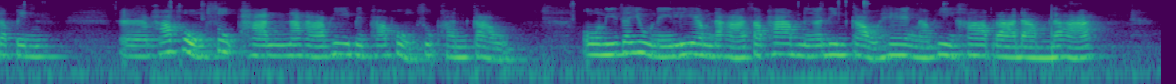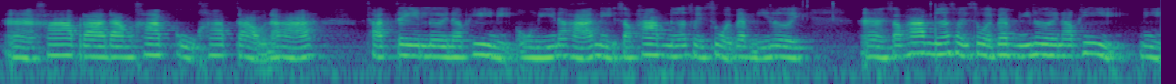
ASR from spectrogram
จะเป็นอ่าพระผงสุพรรณนะคะ พี่เป็นพระผงสุพรรณเก่า องค์นี้จะอยู่ในเลี่ยมนะคะ สภาพเนื้อดินเก่าแห้งนะพี่คาบราดำนะคะอ่าคาบราดำคาบกุคาบเก่านะคะชัดเจนเลยนะพี่นี่องค์นี้นะคะ นี่สภาพเนื้อสวยๆแบบนี้เลย อ่าสภาพเนื้อสวยๆแบบนี้เลยนะพี่นี่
